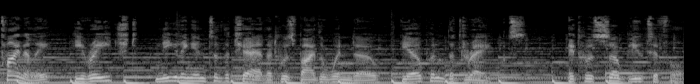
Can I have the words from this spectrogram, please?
Finally, he reached, kneeling into the chair that was by the window, he opened the drapes. It was so beautiful.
